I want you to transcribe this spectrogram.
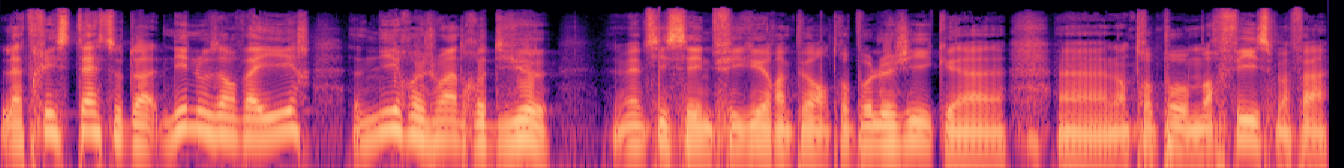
La tristesse ne doit ni nous envahir, ni rejoindre Dieu même si c'est une figure un peu anthropologique, un, anthropomorphisme, enfin,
